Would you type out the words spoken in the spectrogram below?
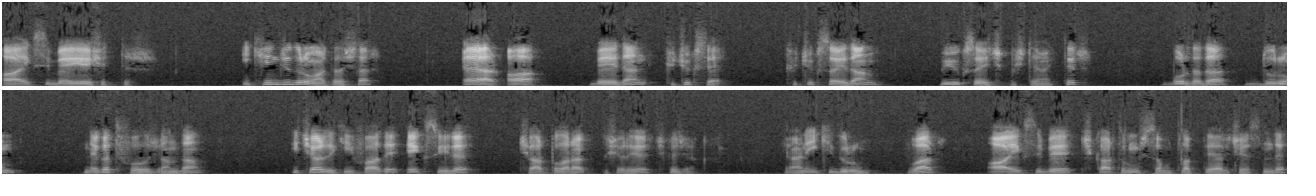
a eksi b'ye eşittir. İkinci durum arkadaşlar. Eğer a b'den küçükse küçük sayıdan büyük sayı çıkmış demektir. Burada da durum negatif olacağından içerideki ifade eksi ile çarpılarak dışarıya çıkacak. Yani iki durum var. A eksi B çıkartılmışsa mutlak değer içerisinde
